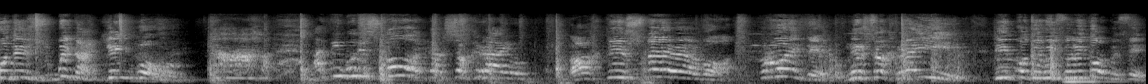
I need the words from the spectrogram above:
Будеш бита, їй-богу! А ти будеш колодка шахраю! Ах ти ж нерво! Пройди, не шахраї! Ти подивись у літописи!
